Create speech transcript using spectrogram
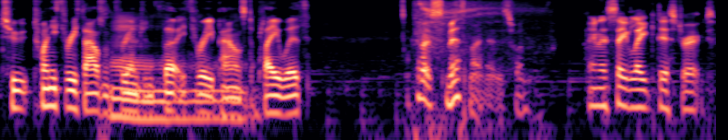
two, £23,333 to play with. I feel like Smith might know this one. I'm going to say Lake District.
